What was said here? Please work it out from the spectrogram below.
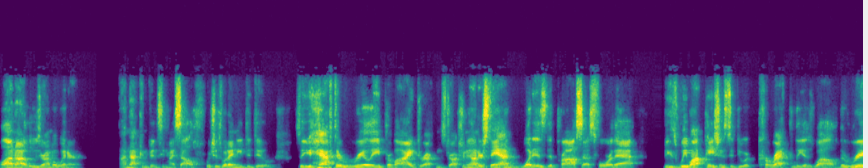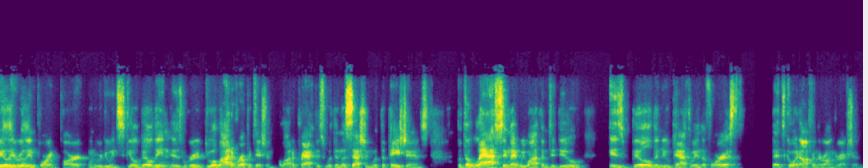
well, I'm not a loser, I'm a winner. I'm not convincing myself, which is what I need to do. So you have to really provide direct instruction and understand what is the process for that because we want patients to do it correctly as well. The really, really important part when we're doing skill building is we're going to do a lot of repetition, a lot of practice within the session with the patients. But the last thing that we want them to do is build a new pathway in the forest that's going off in the wrong direction.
